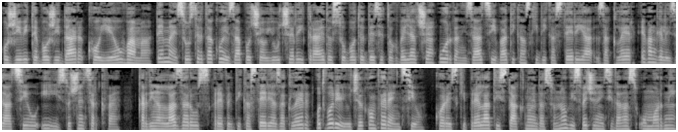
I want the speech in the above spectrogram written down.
Oživite Boži dar koji je u vama. Tema je susreta koji je započeo jučer i traje do subote 10. veljače u organizaciji Vatikanskih dikasterija za kler, evangelizaciju i istočne crkve. Kardinal Lazarus, prefekt dikasterija za kler, otvorio jučer konferenciju. Korejski prelat istaknuo je da su mnogi svećenici danas umorni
